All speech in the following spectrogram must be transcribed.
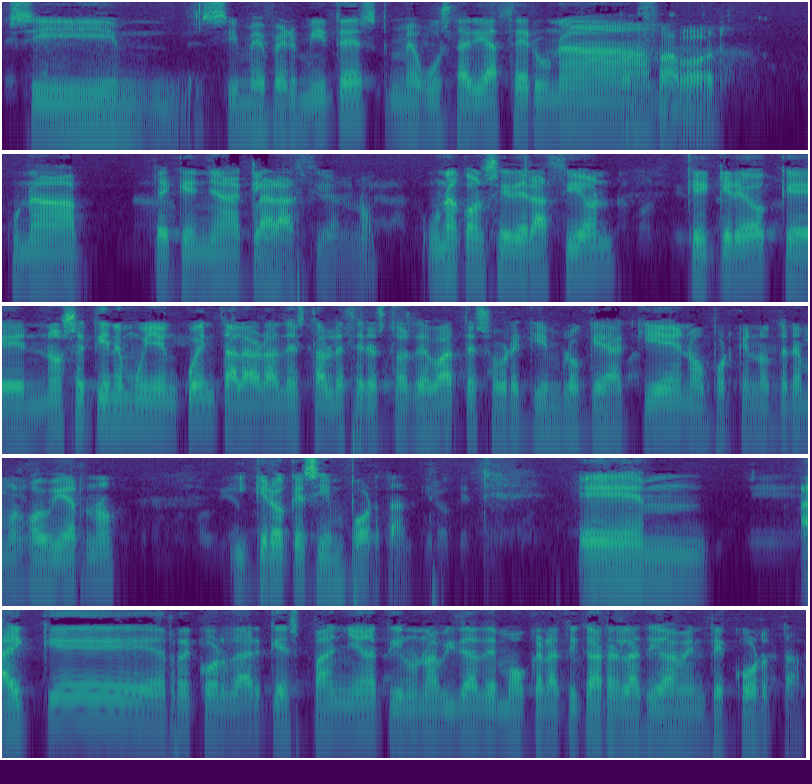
si, si me permites, me gustaría hacer una, Por favor. una pequeña aclaración, ¿no? Una consideración que creo que no se tiene muy en cuenta a la hora de establecer estos debates sobre quién bloquea a quién o por qué no tenemos gobierno y creo que es importante. Eh, hay que recordar que España tiene una vida democrática relativamente corta,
